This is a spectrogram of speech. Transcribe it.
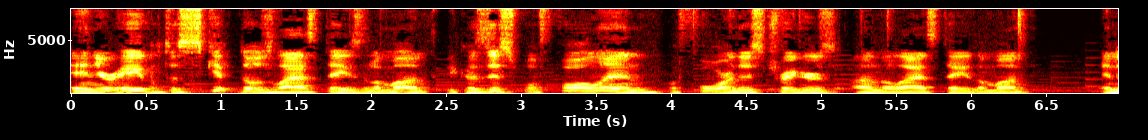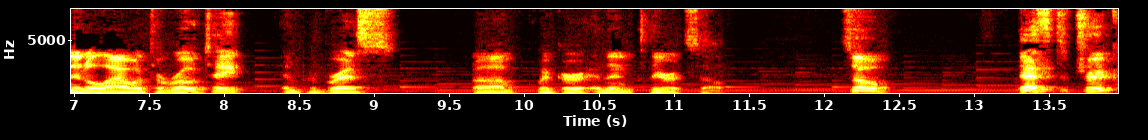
and you're able to skip those last days of the month because this will fall in before this triggers on the last day of the month, and it'll allow it to rotate and progress um, quicker and then clear itself. So that's the trick.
